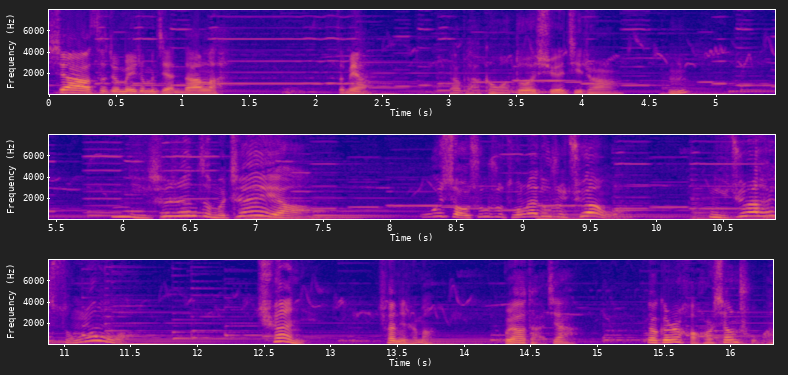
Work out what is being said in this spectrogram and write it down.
下次就没这么简单了，怎么样？要不要跟我多学几招？嗯？你这人怎么这样？我小叔叔从来都是劝我，你居然还怂恿我？劝你？劝你什么？不要打架，要跟人好好相处吗？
